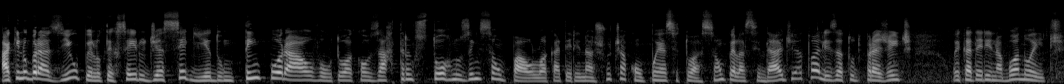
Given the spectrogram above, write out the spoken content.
Aqui no Brasil, pelo terceiro dia seguido, um temporal voltou a causar transtornos em São Paulo. A Caterina Chute acompanha a situação pela cidade e atualiza tudo para a gente. Oi, Caterina, boa noite.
